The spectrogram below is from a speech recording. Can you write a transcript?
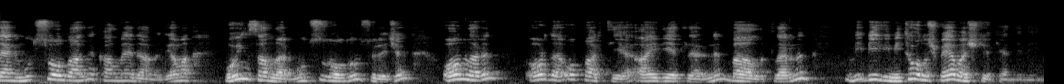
Yani mutsuz olduğu halde kalmaya devam ediyor. Ama bu insanlar mutsuz olduğu sürece onların orada o partiye aidiyetlerinin, bağlılıklarının bir, bir limiti oluşmaya başlıyor kendiliğinden.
